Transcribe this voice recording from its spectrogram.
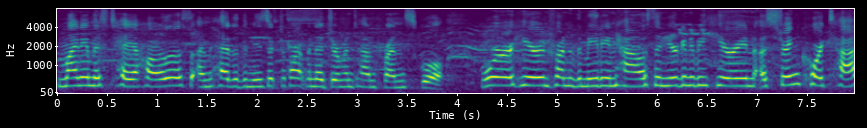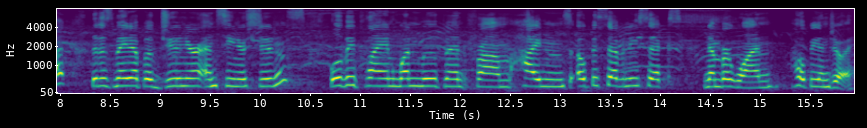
My name is Taya Harlos. I'm head of the music department at Germantown Friends School. We're here in front of the meeting house and you're going to be hearing a string quartet that is made up of junior and senior students. We'll be playing one movement from Haydn's Opus 76, number one. Hope you enjoy.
